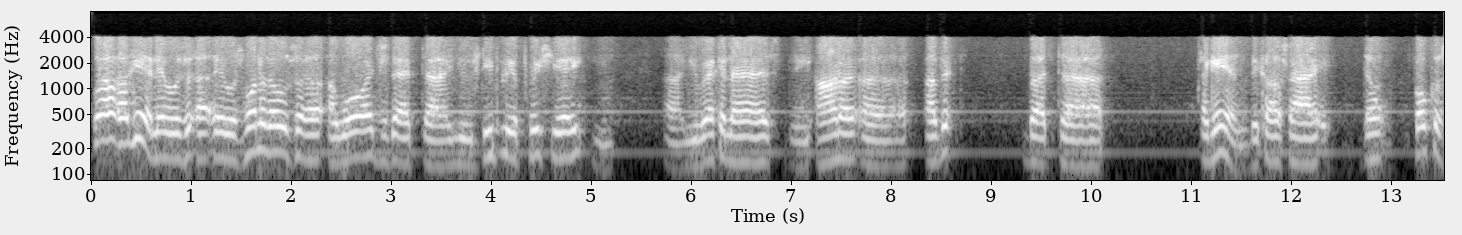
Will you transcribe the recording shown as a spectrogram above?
Well, again, it was uh, it was one of those uh, awards that uh, you deeply appreciate. And, uh, you recognize the honor uh, of it, but uh, again, because I don't focus,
